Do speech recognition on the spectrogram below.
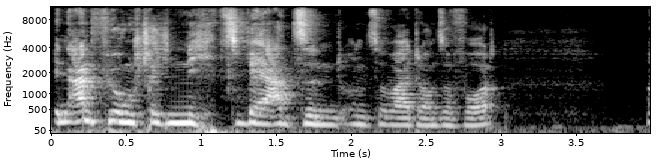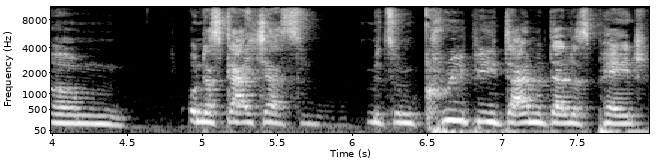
in Anführungsstrichen nichts wert sind und so weiter und so fort. Ähm, und das gleiche du mit so einem creepy Diamond Dallas Page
